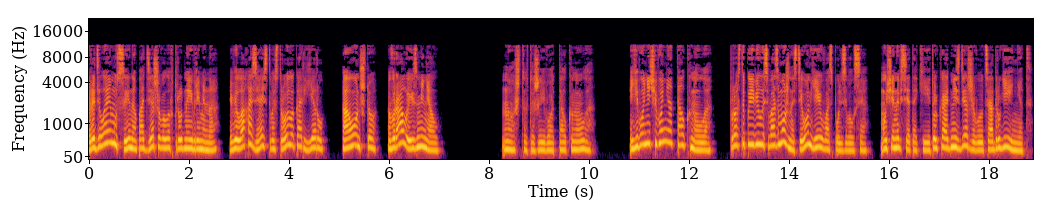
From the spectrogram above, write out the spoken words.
Родила ему сына, поддерживала в трудные времена, вела хозяйство, строила карьеру. А он что, врал и изменял? Но что-то же его оттолкнуло. Его ничего не оттолкнуло. Просто появилась возможность, и он ею воспользовался. Мужчины все такие, только одни сдерживаются, а другие нет.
